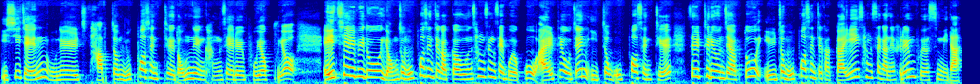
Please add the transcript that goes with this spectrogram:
이 시젠 오늘 4.6% 넘는 강세를 보였고요. HLB도 0.5% 가까운 상승세 보였고 알테오젠 2.5%, 셀트리온 제약도 1.5% 가까이 상승하는 흐름 보였습니다.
